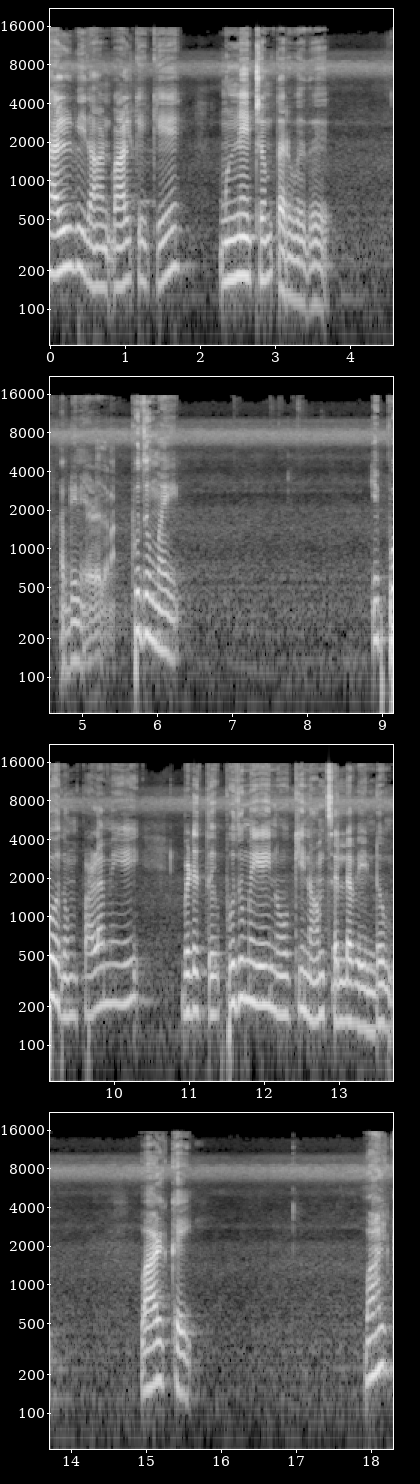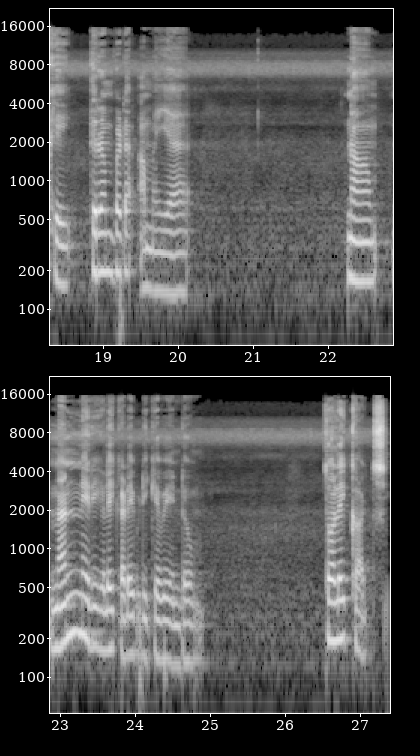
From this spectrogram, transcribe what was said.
கல்விதான் வாழ்க்கைக்கு முன்னேற்றம் தருவது அப்படின்னு எழுதலாம். புதுமை எப்போதும் பழமையை விடுத்து புதுமையை நோக்கி நாம் செல்ல வேண்டும். வாழ்க்கை. வாழ்க்கை திறம்பட அமைய நாம் நன்னெறிகளை கடைபிடிக்க வேண்டும். தொலைக்காட்சி.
